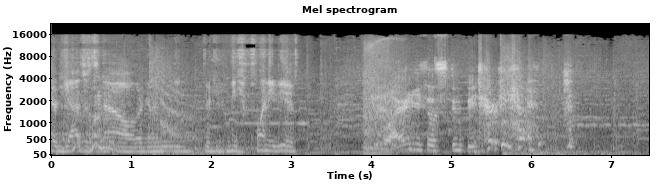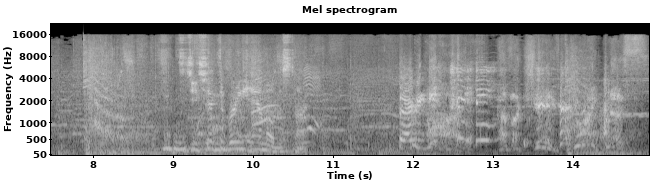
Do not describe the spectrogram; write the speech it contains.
your gadgets now. They're gonna need, they're gonna need plenty of use. Why are you so stupid, Turkey guy? Did you check to bring ammo this time? Turkey Have achieved greatness.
